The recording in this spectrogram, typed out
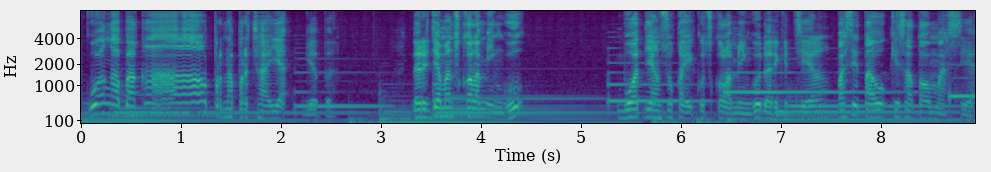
gue nggak bakal pernah percaya gitu. Dari zaman sekolah minggu, buat yang suka ikut sekolah minggu dari kecil pasti tahu kisah Thomas ya.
